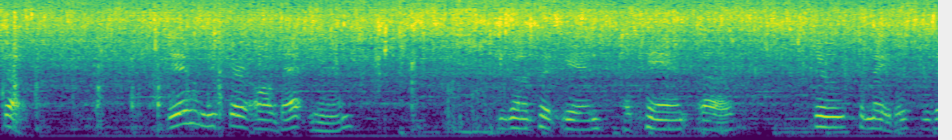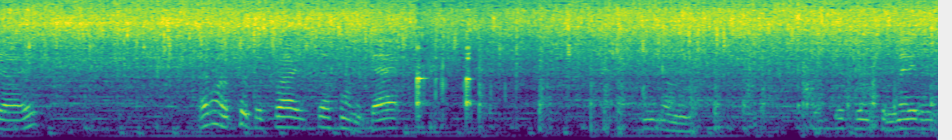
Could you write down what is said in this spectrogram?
So, then when we stir all that in, you're going to put in a can of stewed tomatoes, you guys. I'm going to put the fried stuff on the back. I'm going to put some tomatoes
